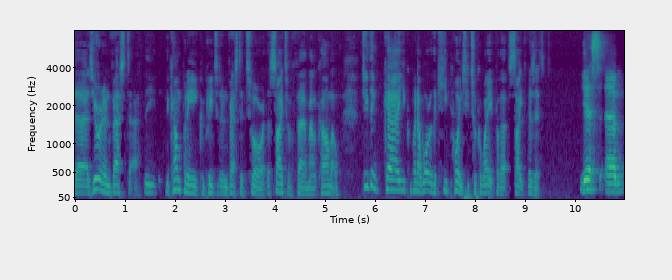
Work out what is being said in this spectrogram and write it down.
uh, as you're an investor, the, the company completed an investor tour at the site of uh, Mount Carmel. Do you think uh, you can point out what were the key points you took away for that site visit? Yes, um,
